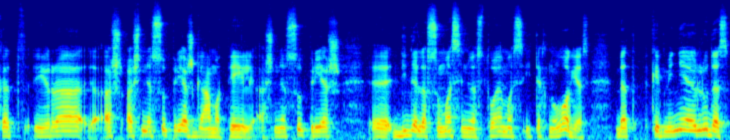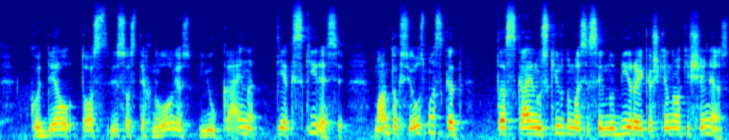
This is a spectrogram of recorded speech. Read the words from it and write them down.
kad yra, aš, aš nesu prieš gamą peilį, aš nesu prieš e, didelės sumas investuojamas į technologijas, bet kaip minėjo Liudas, kodėl tos visos technologijos, jų kaina tiek skiriasi. Man toks jausmas, kad tas kainų skirtumas jisai nubyra į kažkieno kišenės.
